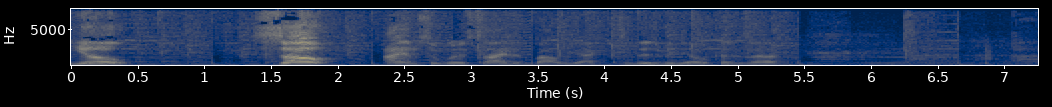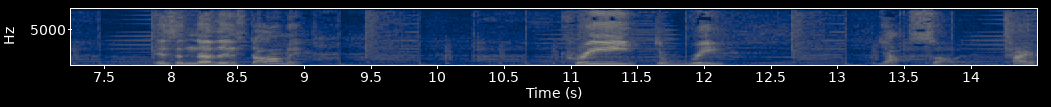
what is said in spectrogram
Yo, so I am super excited about reacting to this video because uh, it's another installment. Creed 3. Y'all saw it. Type.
